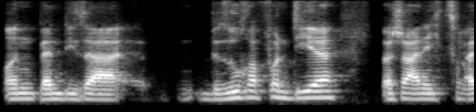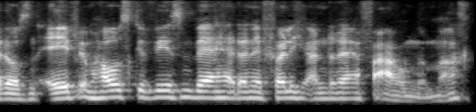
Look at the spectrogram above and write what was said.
Und wenn dieser Besucher von dir wahrscheinlich 2011 im Haus gewesen wäre, hätte er eine völlig andere Erfahrung gemacht.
